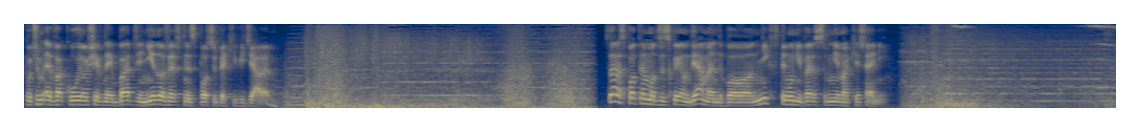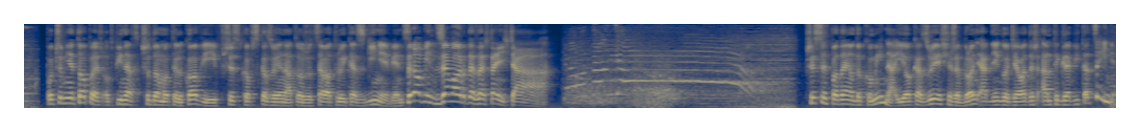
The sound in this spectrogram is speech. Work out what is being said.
Po czym ewakuują się w najbardziej niedorzeczny sposób, jaki widziałem. Zaraz potem odzyskują diament, bo nikt w tym uniwersum nie ma kieszeni. Po czym nietoperz odpina skrzydła motylkowi i wszystko wskazuje na to, że cała trójka zginie, więc Robin drze mordę ze szczęścia! Wszyscy wpadają do komina i okazuje się, że broń Arniego działa też antygrawitacyjnie.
